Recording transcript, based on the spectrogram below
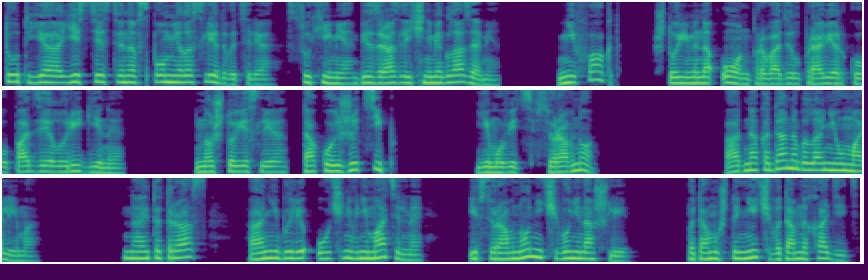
Тут я, естественно, вспомнила следователя с сухими, безразличными глазами. Не факт, что именно он проводил проверку по делу Регины. Но что если такой же тип? Ему ведь все равно. Однако Дана была неумолима. На этот раз они были очень внимательны и все равно ничего не нашли, потому что нечего там находить.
